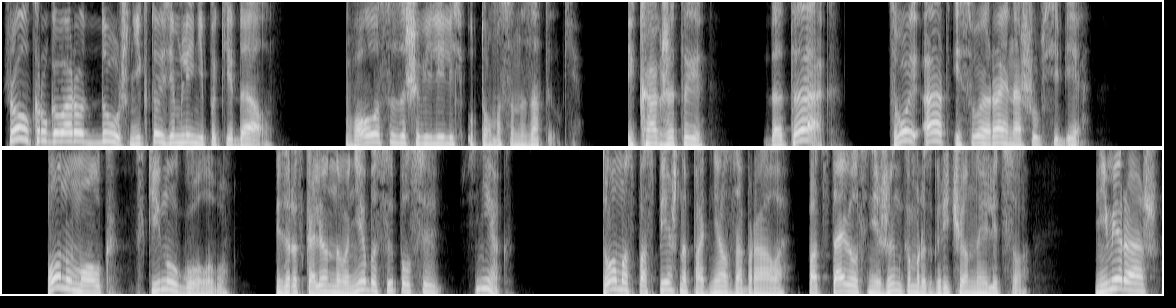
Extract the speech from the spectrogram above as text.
Шел круговорот душ, никто земли не покидал. Волосы зашевелились у Томаса на затылке. «И как же ты...» «Да так! Свой ад и свой рай ношу в себе». Он умолк, скинул голову. Из раскаленного неба сыпался снег. Томас поспешно поднял забрало, подставил снежинкам разгоряченное лицо. Не мираж,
